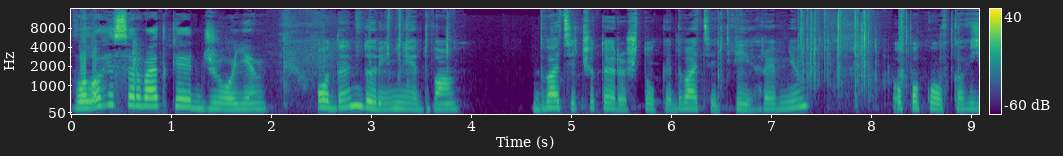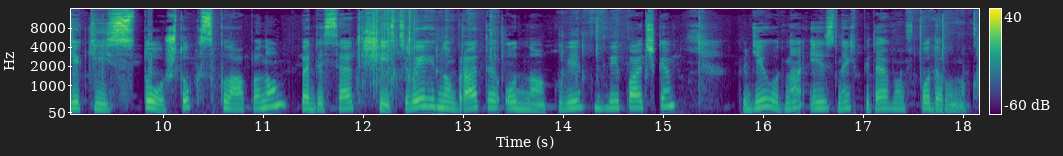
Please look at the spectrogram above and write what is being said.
Вологі серветки Джої. Один дорівнює 2. 24 штуки 22 гривні. Упаковка, в якій 100 штук з клапаном 56. Вигідно брати однакові дві пачки. Тоді одна із них піде вам в подарунок.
